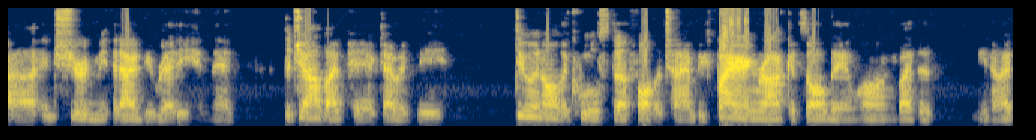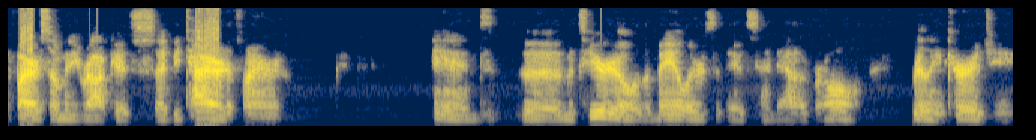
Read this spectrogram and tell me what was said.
uh, ensured me that I would be ready, and then the job I picked, I would be doing all the cool stuff all the time, be firing rockets all day long. By the, you know, I'd fire so many rockets, I'd be tired of firing. And the material, the mailers that they would send out were all really encouraging.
